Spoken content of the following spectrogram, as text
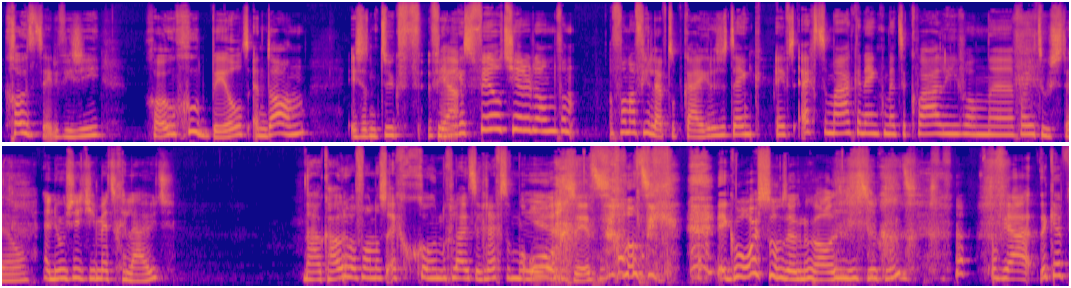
Grote televisie. Gewoon goed beeld. En dan is het natuurlijk, vind Ja. ik het veel chiller dan van, vanaf je laptop kijken. Dus het denk, heeft echt te maken denk ik, met de kwalie van, eh, van je toestel. En hoe zit je met geluid? Nou, ik hou er wel van als echt gewoon geluid recht op mijn Ja. oren zit. Want ik, ik hoor soms ook nogal eens niet zo goed. Of ja, ik heb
